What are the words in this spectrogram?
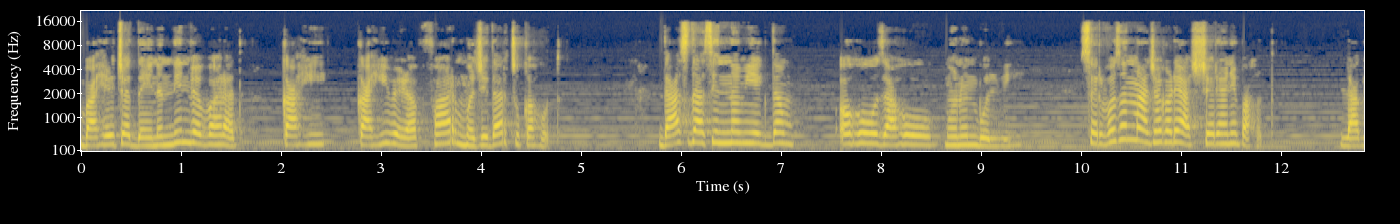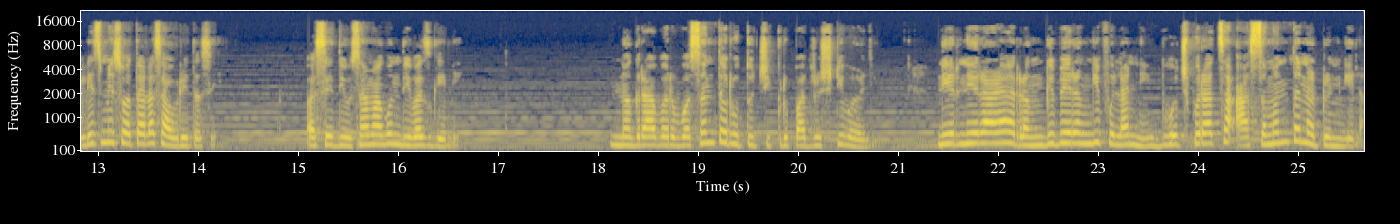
बाहेरच्या दैनंदिन व्यवहारात काही काही वेळा फार मजेदार चुका होत. दासदासींना मी एकदम अहो जाहो म्हणून बोलवी. सर्वजण माझ्याकडे आश्चर्याने पाहत. लागलीच मी स्वतःला सावरीत असे. असे दिवसामागून दिवस गेले. नगरावर वसंत ऋतूची कृपादृष्टी वळली. निरनिराळ्या रंगीबेरंगी फुलांनी भोजपुराचा आसमंत नटून गेला.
